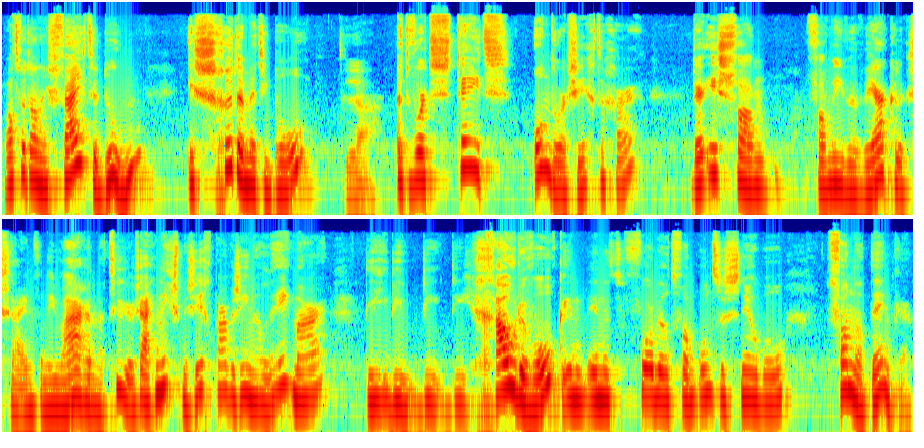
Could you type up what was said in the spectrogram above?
Wat we dan in feite doen, is schudden met die bol. Ja. Het wordt steeds ondoorzichtiger. Er is van, van wie we werkelijk zijn, van die ware natuur, is eigenlijk niks meer zichtbaar. We zien alleen maar die, die, die, die gouden wolk in, in het voorbeeld van onze sneeuwbol van dat denken.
